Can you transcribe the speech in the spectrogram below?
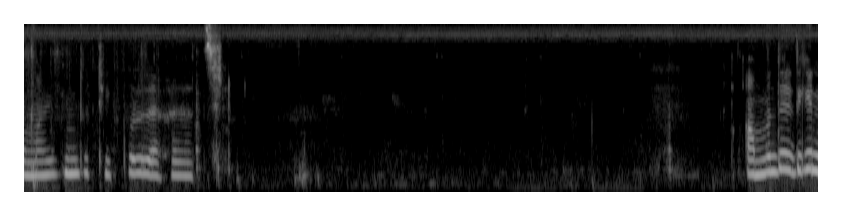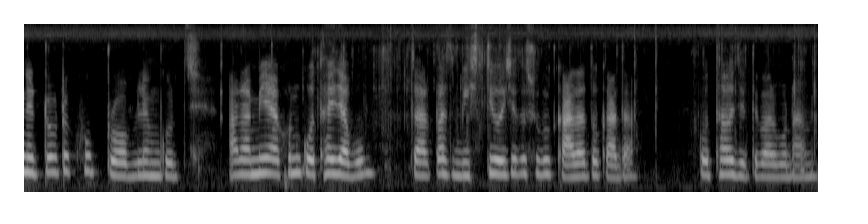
তোমাকে কিন্তু ঠিক করে দেখা যাচ্ছে না। আমাদের এদিকে নেটওয়ার্কটা খুব প্রবলেম করছে। আর আমি এখন কোথায় যাব? চারপাশ বৃষ্টি হয়েছে তো শুধু কাদা তো কাদা। কোথাও যেতে পারব না আমি।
